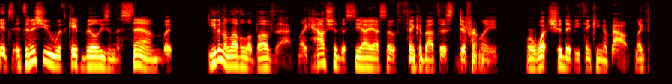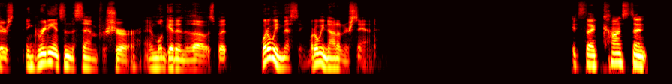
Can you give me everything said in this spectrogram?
it's, it's an issue with capabilities in the SIEM, but even a level above that, like how should the CISO think about this differently? Or what should they be thinking about? Like there's ingredients in the SIEM for sure, and we'll get into those, but what are we missing? What do we not understand? It's the constant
